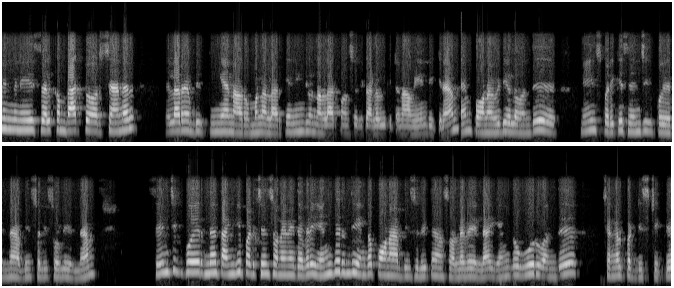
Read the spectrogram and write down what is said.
மின்மினிஸ். Welcome back to our channel எல்லாரும் எப்படி இருக்கீங்க? நான் ரொம்ப நல்லா இருக்கேன். நீங்களும் நல்லா இருக்கும்னு சொல்லி கடவுள்கிட்ட நான் வேண்டிக்கிறேன். போன வீடியோல வந்து மெயின்ஸ் படிக்க செஞ்சுக்கு போயிருந்தேன் அப்படின்னு சொல்லி சொல்லியிருந்தேன். செஞ்சுக்கு போயிருந்தேன் தங்கி படிச்சேன்னு சொன்னேனே தவிர எங்க இருந்து எங்க போனேன் அப்படின்னு சொல்லிட்டு நான் சொல்லவே இல்லை. எங்க ஊர் வந்து செங்கல்பட்டு டிஸ்ட்ரிக்ட்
